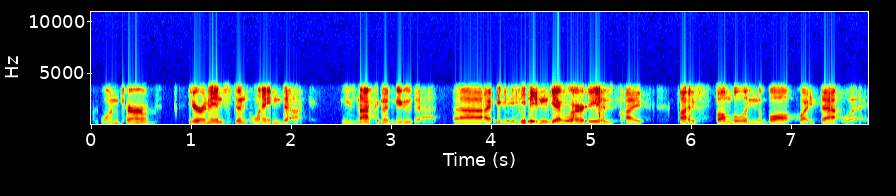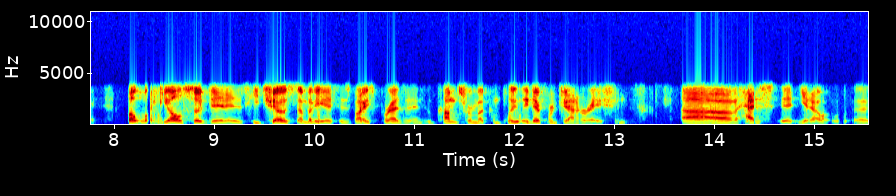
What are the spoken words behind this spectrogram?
serve one term, you're an instant lame duck. He's not going to do that. Uh, he, he didn't get where he is by by fumbling the ball quite that way. But what he also did is he chose somebody as his vice president who comes from a completely different generation, uh, has, you know, uh,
